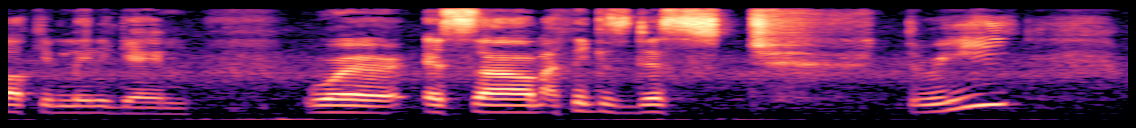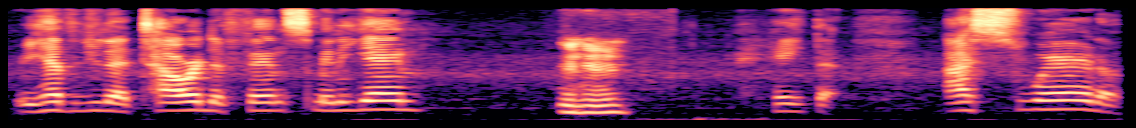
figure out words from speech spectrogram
fucking mini game where it's um I think it's disc three where you have to do that tower defense mini game. hmm Hate that. I swear to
